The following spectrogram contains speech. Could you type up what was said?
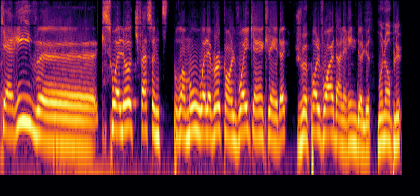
qui arrive, euh, qu'il soit là, qu'il fasse une petite promo, whatever, qu'on le voie, qu'il y ait un clin d'œil, je veux pas le voir dans le ring de lutte. Moi non plus.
